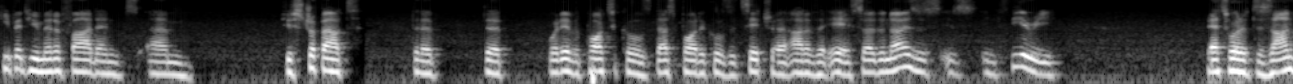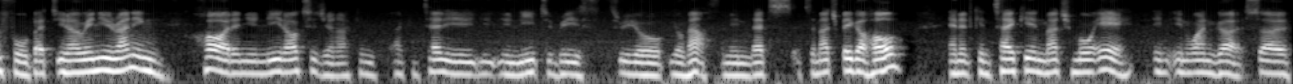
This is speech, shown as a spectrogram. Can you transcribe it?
keep it humidified and um, to strip out the the whatever particles, dust particles, etc., out of the air. So the nose is, is in theory that's what it's designed for. But you know, when you're running hard and you need oxygen, I can I can tell you, you you, need to breathe through your, your mouth. I mean that's it's a much bigger hole and it can take in much more air in, in one go. So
